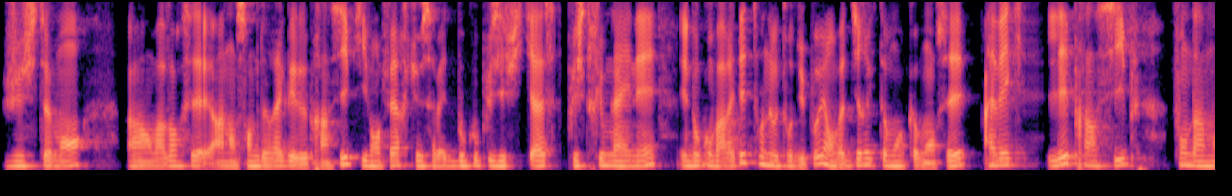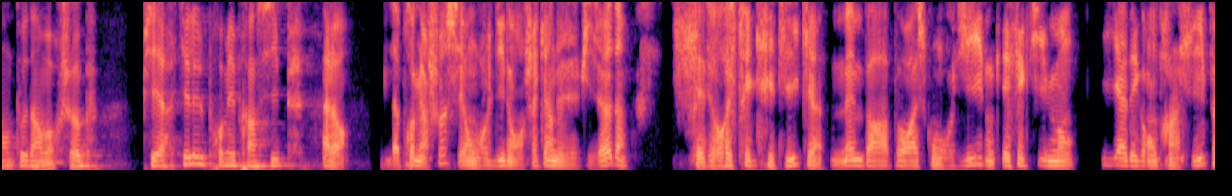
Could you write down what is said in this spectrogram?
justement, euh, on va avoir un ensemble de règles et de principes qui vont faire que ça va être beaucoup plus efficace, plus streamliné. Et donc, on va arrêter de tourner autour du pot et on va directement commencer avec les principes fondamentaux d'un workshop. Pierre, quel est le premier principe? Alors, la première chose, c'est, on vous le dit dans chacun des épisodes, c'est de rester critique, même par rapport à ce qu'on vous dit. Donc effectivement, il y a des grands principes,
